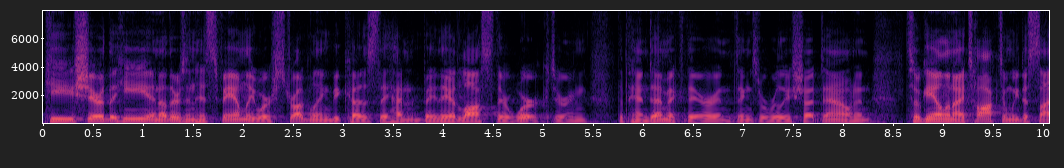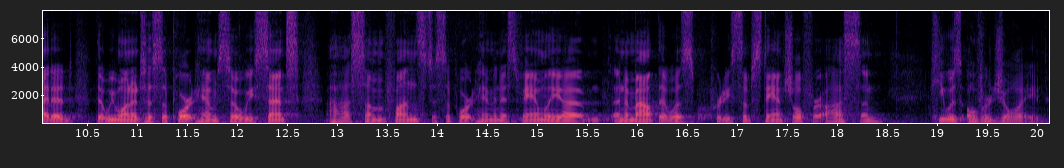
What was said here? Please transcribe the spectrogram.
he shared that he and others in his family were struggling because they, hadn't, they had lost their work during the pandemic there and things were really shut down. And so Gail and I talked and we decided that we wanted to support him. So we sent uh, some funds to support him and his family, uh, an amount that was pretty substantial for us. And he was overjoyed.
